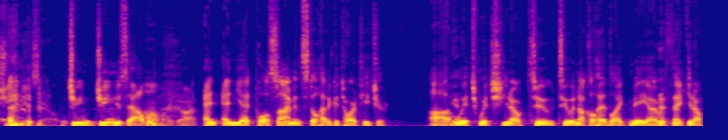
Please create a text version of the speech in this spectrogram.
genius album. gen, genius album. Oh my God! And and yet Paul Simon still had a guitar teacher. Uh, Which, which you know, to to a knucklehead like me, I would think, you know,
